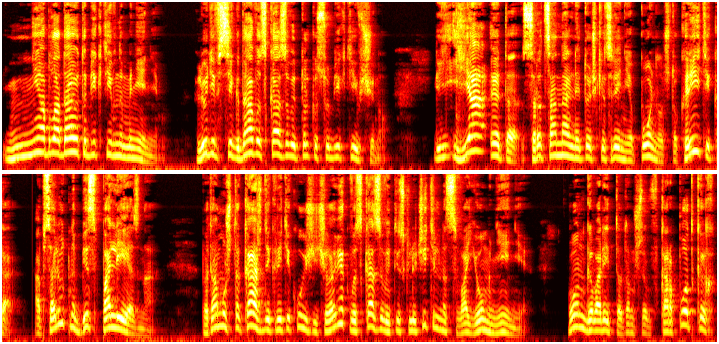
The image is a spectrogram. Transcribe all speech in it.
не обладают объективным мнением. Люди всегда высказывают только субъективщину. И я это с рациональной точки зрения понял, что критика абсолютно бесполезна. Потому что каждый критикующий человек высказывает исключительно свое мнение. Он говорит о том, что в карпотках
